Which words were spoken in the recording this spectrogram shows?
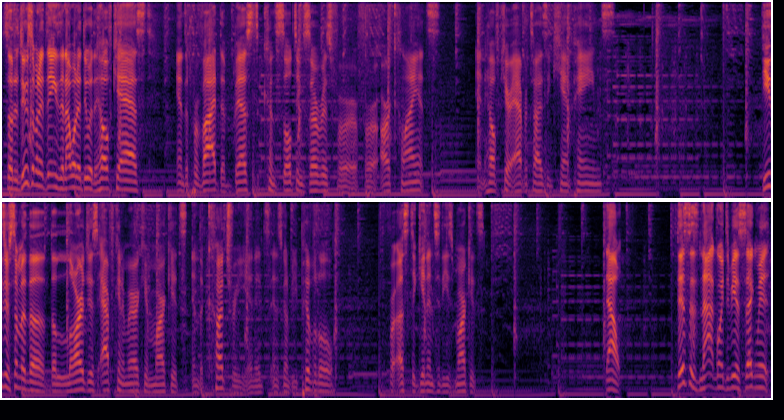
So to do some of the things that I want to do with the Healthcast and to provide the best consulting service for, for our clients and healthcare advertising campaigns. These are some of the, the largest African American markets in the country, and it's, and it's going to be pivotal for us to get into these markets. Now, this is not going to be a segment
